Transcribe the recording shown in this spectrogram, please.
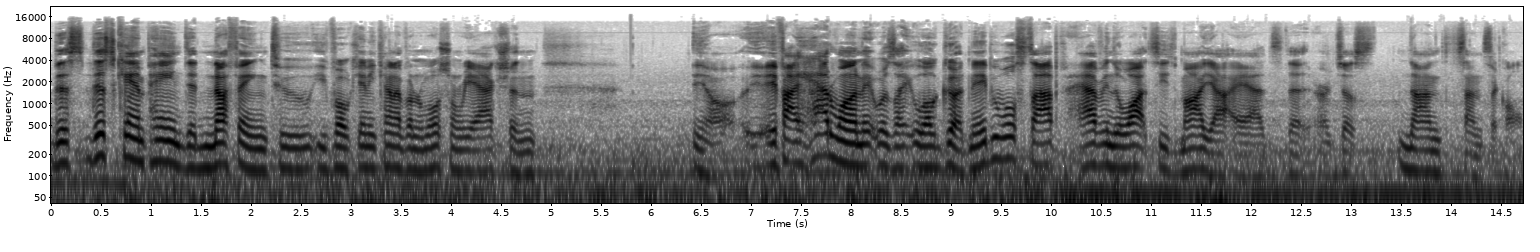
this this campaign did nothing to evoke any kind of an emotional reaction. You know, if I had one, it was like, well, good. Maybe we'll stop having to watch these Maya ads that are just nonsensical.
